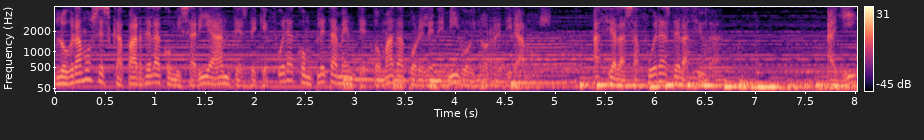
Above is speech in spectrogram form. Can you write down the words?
Logramos escapar de la comisaría antes de que fuera completamente tomada por el enemigo y nos retiramos, hacia las afueras de la ciudad. Allí,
